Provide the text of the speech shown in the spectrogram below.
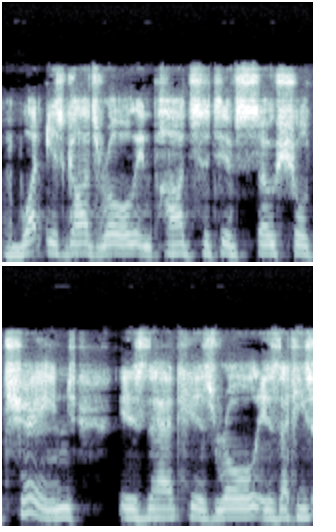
what is God's role in positive social change? Is that his role is that he's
